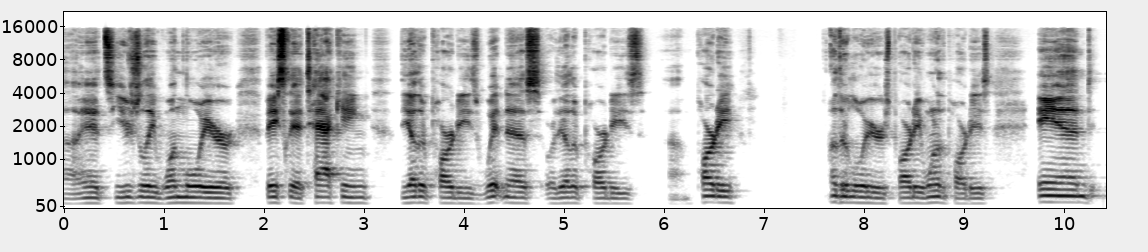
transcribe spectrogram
Uh, and it's usually one lawyer basically attacking the other party's witness or the other party's um, party, other lawyer's party, one of the parties. And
